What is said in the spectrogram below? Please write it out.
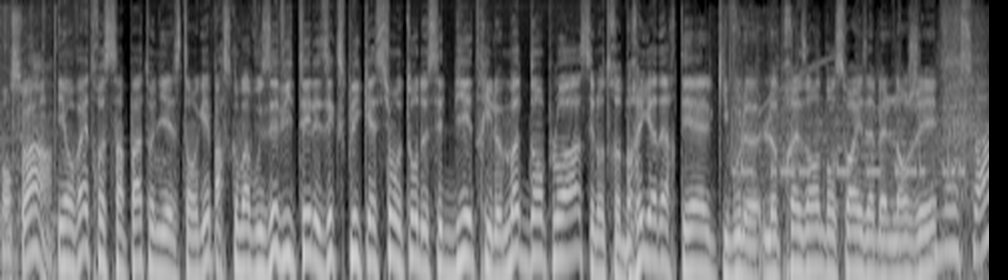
Bonsoir. Et on va être sympa, Tony Estanguet, parce qu'on va vous éviter les explications autour de cette billetterie. Le mode d'emploi, c'est notre brigade RTL qui vous le, le présente. Bonsoir Isabelle Langer. Bonsoir.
